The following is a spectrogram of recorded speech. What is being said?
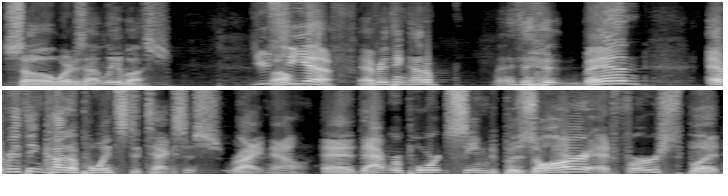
So where does that leave us? UCF. Well, everything kind of, man everything kind of points to Texas right now. And that report seemed bizarre at first, but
